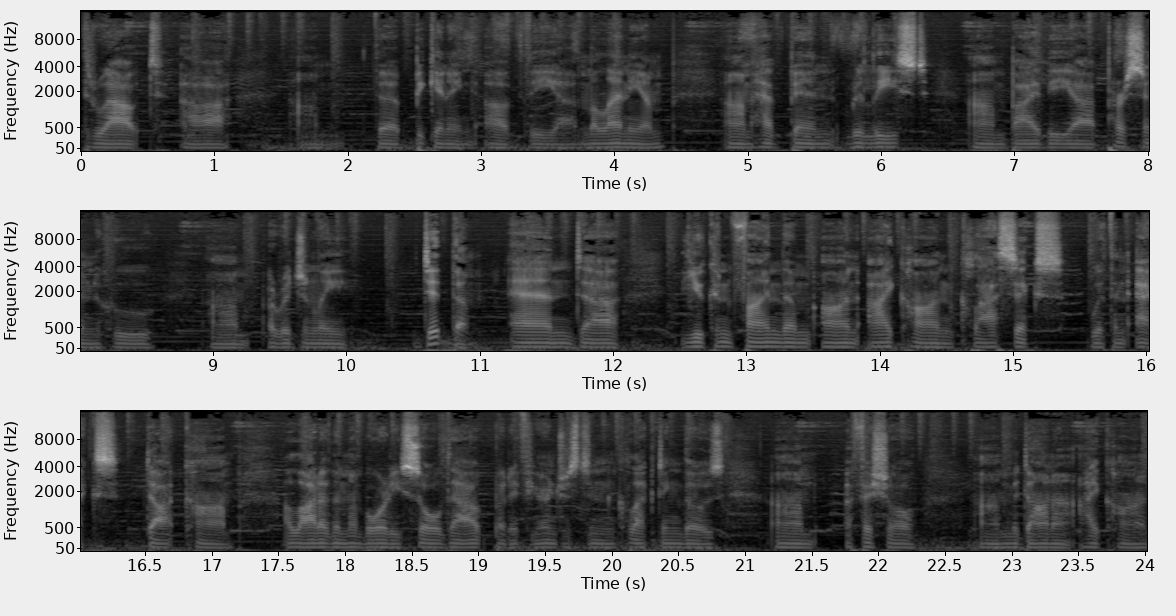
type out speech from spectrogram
throughout uh, um, the beginning of the uh, millennium, um, have been released um, by the uh, person who um, originally did them. And uh, you can find them on Icon Classics with an X.com. A lot of them have already sold out, but if you're interested in collecting those um, official um, Madonna Icon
